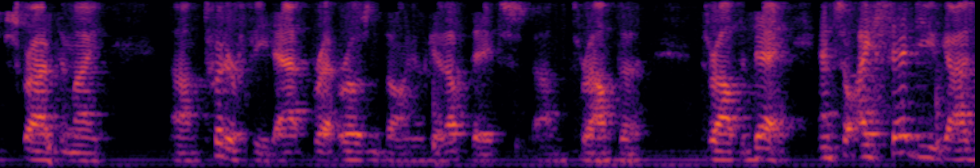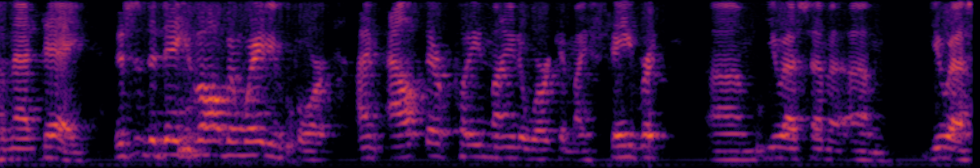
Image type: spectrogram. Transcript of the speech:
subscribe to my um, Twitter feed at Bret Rosenthal, you'll get updates um, throughout the throughout the day. And so I said to you guys on that day, this is the day you've all been waiting for. I'm out there putting money to work in my favorite um, US, um, US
